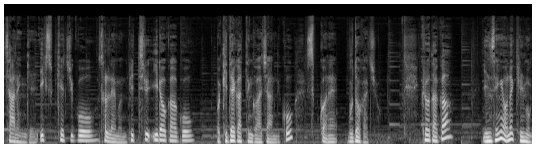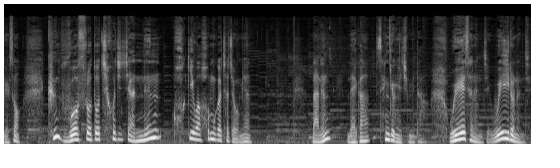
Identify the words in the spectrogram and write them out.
사는 게 익숙해지고 설렘은 빛을 잃어가고 뭐 기대 같은 거 하지 않고 습관에 묻어가죠. 그러다가 인생의 어느 길목에서 그 무엇으로도 채워지지 않는 허기와 허무가 찾아오면 나는 내가 생경해집니다. 왜 사는지, 왜 이러는지.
